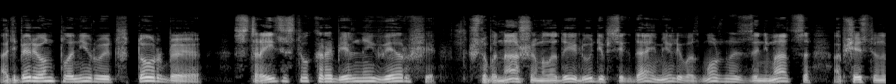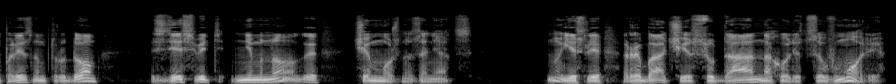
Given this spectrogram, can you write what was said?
А теперь он планирует в Торбе строительство корабельной верфи, чтобы наши молодые люди всегда имели возможность заниматься общественно полезным трудом. Здесь ведь немного чем можно заняться. Ну, если рыбачьи суда находятся в море.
